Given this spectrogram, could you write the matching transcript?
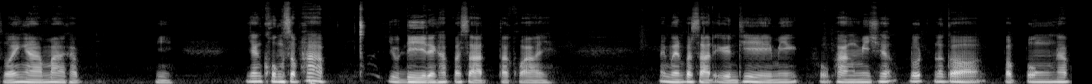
สวยงามมากครับ ยังคงสภาพอยู่ดีเลยครับปราสาทตะควาย ไม่เหมือนปราสาทอื่นที่มีผุพังมีเชื้อรุดแล้วก็ปรับปรุงครับ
